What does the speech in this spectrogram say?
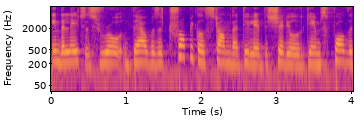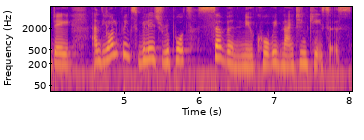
In the latest row, there was a tropical storm that delayed the scheduled games for the day, and the Olympics Village reports seven new COVID-19 cases.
